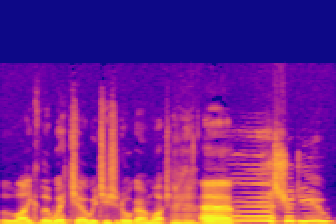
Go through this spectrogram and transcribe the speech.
like The Witcher, which you should all go and watch. Mm-hmm. Uh, Eh, should you?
